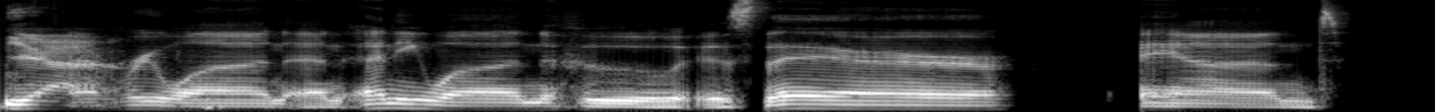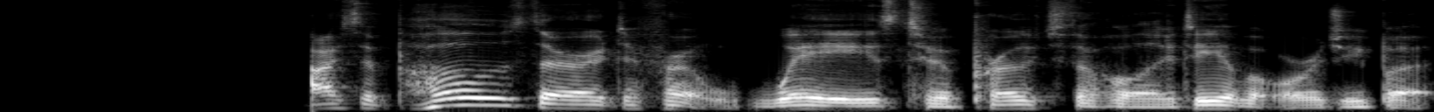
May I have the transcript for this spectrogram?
Yeah. everyone and anyone who is there. And I suppose there are different ways to approach the whole idea of an orgy, but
